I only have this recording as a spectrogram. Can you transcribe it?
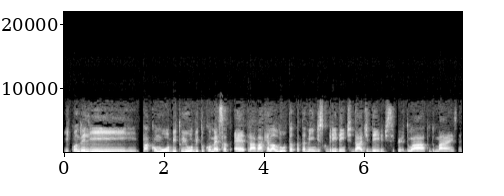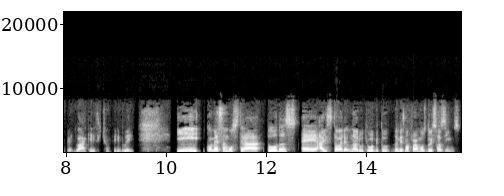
e quando ele tá com o Obito, e o Obito começa a é, travar aquela luta para também descobrir a identidade dele, de se perdoar tudo mais, né, perdoar aqueles que tinham ferido ele. E começa a mostrar todas é, a história, o Naruto e o Obito da mesma forma, os dois sozinhos.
